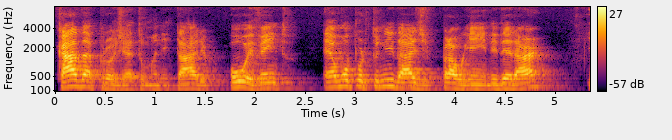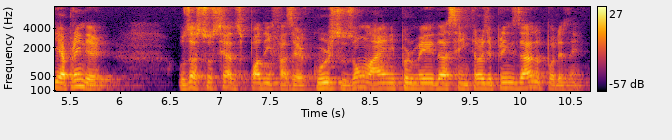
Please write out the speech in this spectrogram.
Cada projeto humanitário ou evento é uma oportunidade para alguém liderar e aprender. Os associados podem fazer cursos online por meio da central de aprendizado, por exemplo,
